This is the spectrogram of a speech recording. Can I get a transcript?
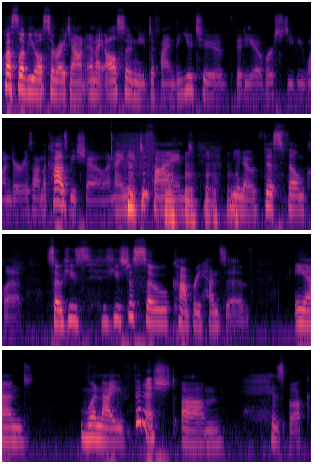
Questlove, you also write down, and I also need to find the YouTube video where Stevie Wonder is on the Cosby Show, and I need to find, you know, this film clip. So he's he's just so comprehensive, and when I finished um, his book,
